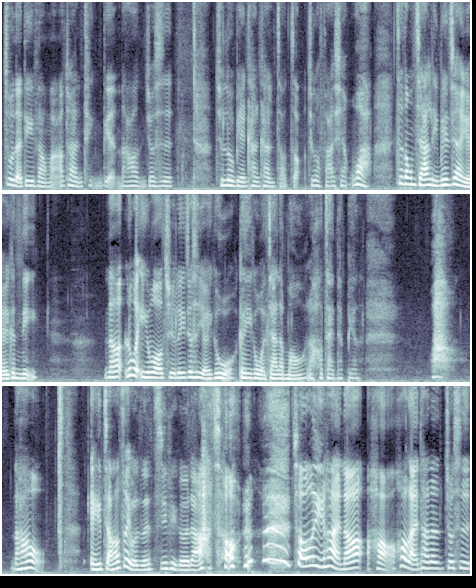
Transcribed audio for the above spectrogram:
住的地方嘛，突然停电，然后你就是去路边看看找找，结果发现哇，这栋家里面竟然有一个你。然后，如果以我举例，就是有一个我跟一个我家的猫，然后在那边，哇！然后，诶，讲到这里，我觉得鸡皮疙瘩，超超厉害。然后，好，后来他的就是，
